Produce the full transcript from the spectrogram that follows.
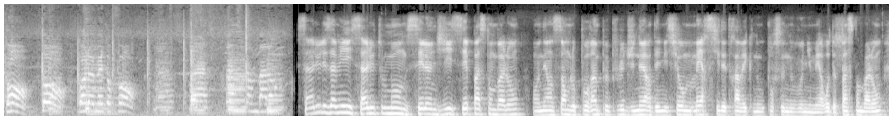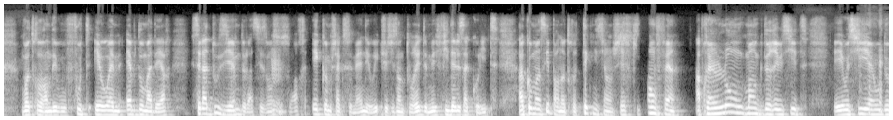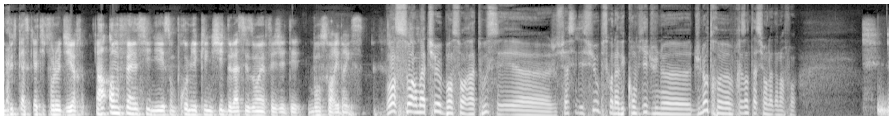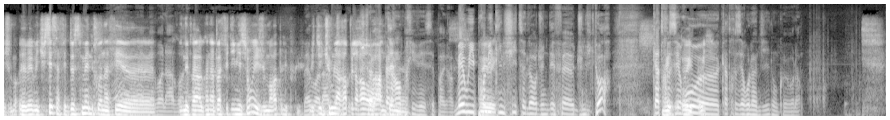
Fond, fond, qu'on le mette au fond. Salut les amis, salut tout le monde, c'est lundi, c'est Passe ton ballon. On est ensemble pour un peu plus d'une heure d'émission. Merci d'être avec nous pour ce nouveau numéro de Passe ton ballon, votre rendez-vous foot et OM hebdomadaire. C'est la douzième de la saison ce soir et comme chaque semaine, et oui, je suis entouré de mes fidèles acolytes, à commencer par notre technicien en chef qui enfin après un long manque de réussite et aussi un ou deux buts casquettes, il faut le dire, a enfin signé son premier clean sheet de la saison FGT. Bonsoir Idriss. Bonsoir Mathieu, bonsoir à tous. Et euh, je suis assez déçu parce qu'on avait convié d'une d'une autre présentation la dernière fois. mais tu sais, ça fait deux semaines qu'on a fait, euh, ben qu'on n'a pas fait d'émission et je me rappelle plus. Ben mais tu, me la rappelleras en antenne. en privé, c'est pas grave. Mais oui, premier clean sheet lors d'une d'une victoire, 4-0 4-0 lundi, donc euh, voilà.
